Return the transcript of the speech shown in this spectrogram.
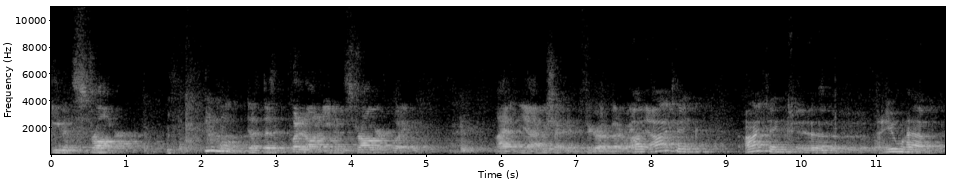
even stronger? Does, does it put it on an even stronger footing? I, yeah, I wish I could figure out a better way. I, I think, I think uh, you have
